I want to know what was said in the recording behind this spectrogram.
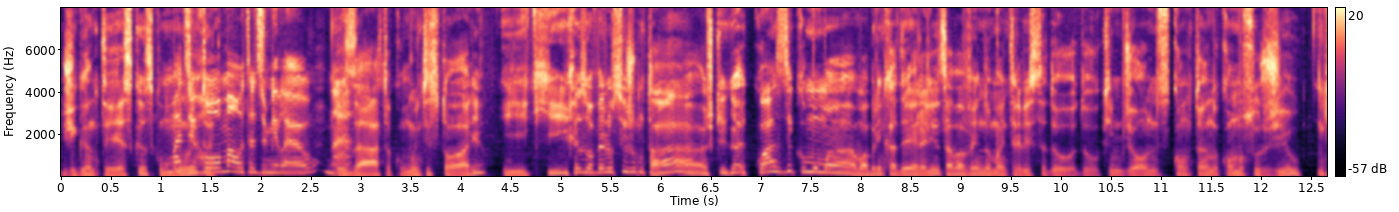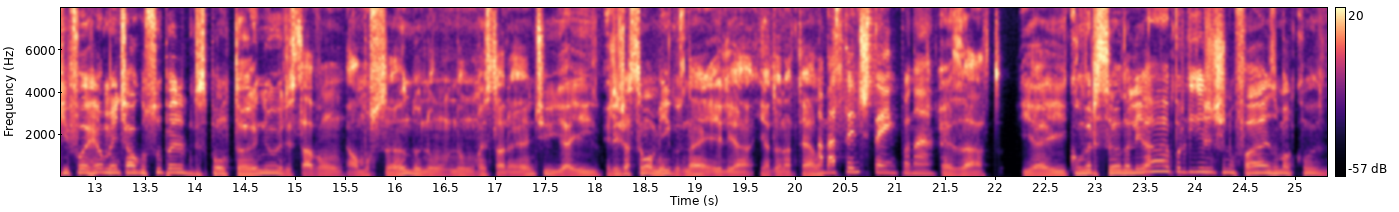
gigantescas, com uma muita... de Roma, outra de Milão, né? Exato, com muita história e que resolveram se juntar, acho que quase como uma, uma brincadeira ali. Eu tava vendo uma entrevista do, do Kim Jones contando como surgiu, em que foi realmente algo super espontâneo. Eles estavam almoçando num, num, restaurante e aí eles já são amigos, né? Ele e a, e a Donatella. Há bastante tempo tempo, né? Exato. E aí, conversando ali, ah, por que a gente não faz uma coisa?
